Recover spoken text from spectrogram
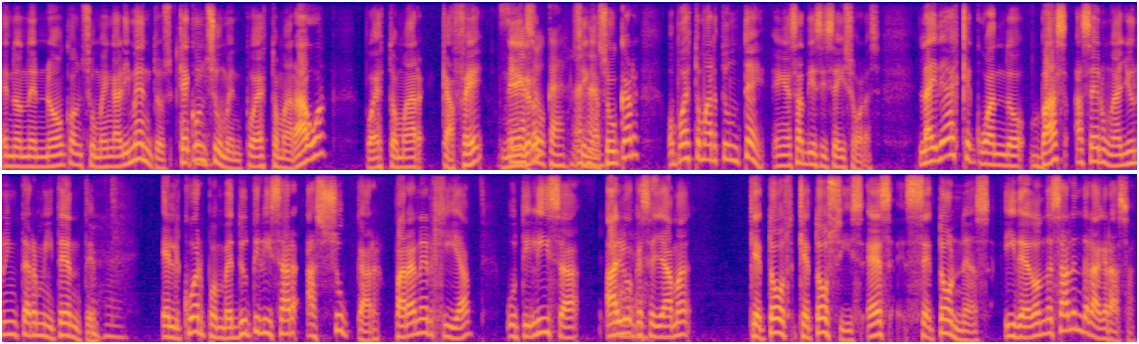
en donde no consumen alimentos. ¿Qué consumen? Puedes tomar agua, puedes tomar café Sin negro, azúcar, sin ajá. azúcar, o puedes tomarte un té en esas 16 horas. La idea es que cuando vas a hacer un ayuno intermitente, el cuerpo en vez de utilizar azúcar para energía, utiliza algo que se llama ketos- ketosis, es cetonas. ¿Y de dónde salen? De la grasa.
